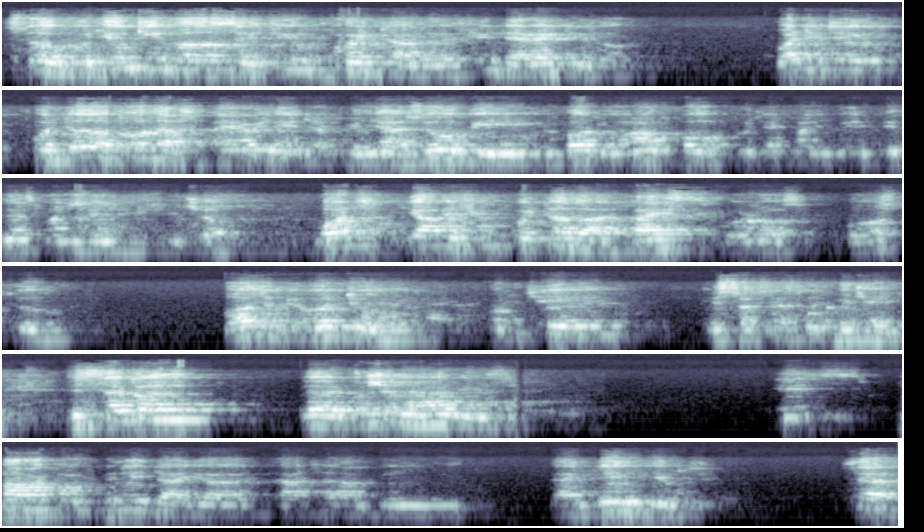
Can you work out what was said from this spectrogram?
So could you give us a few pointers or a few directives of what do you think for those of us aspiring entrepreneurs who will be involved in one form of project management, business management in the future, what you have a few pointers or advice for us, for us to, for us to be able to obtain a successful project. The second uh, question I have is, this power company that you are, that have been that been built, so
